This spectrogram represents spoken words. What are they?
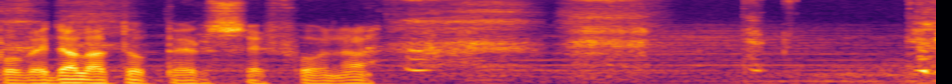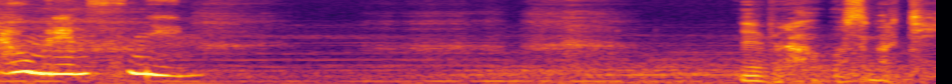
Povedala to Persefona. Teda umriem s ním. Nevrah o smrti.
